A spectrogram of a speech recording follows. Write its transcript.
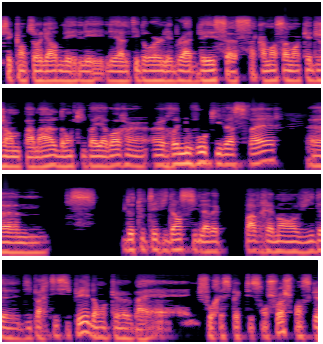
c'est quand tu regardes les, les, les Altidore, les Bradley, ça, ça commence à manquer de jambes pas mal. Donc, il va y avoir un, un renouveau qui va se faire. Euh, de toute évidence, il n'avait pas vraiment envie d'y participer. Donc, euh, ben, il faut respecter son choix. Je pense que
